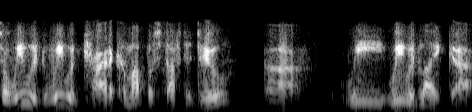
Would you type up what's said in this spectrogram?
so we would we would try to come up with stuff to do. Uh we we would like uh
